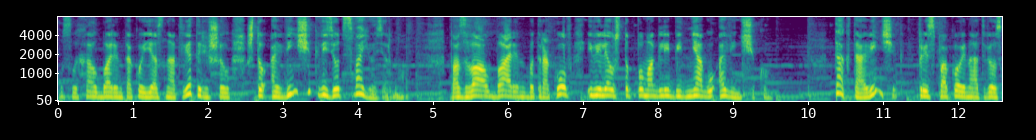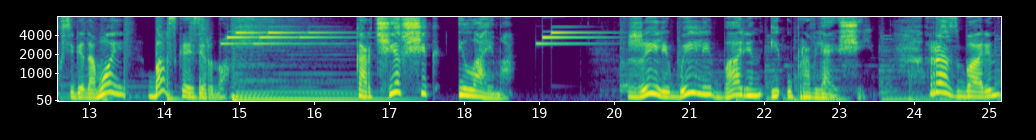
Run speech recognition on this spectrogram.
Услыхал барин такой ясный ответ и решил, что овинщик везет свое зерно. Позвал барин батраков и велел, чтоб помогли беднягу-овинщику. Так-то овинщик преспокойно отвез к себе домой барское зерно. Корчевщик и лайма Жили-были барин и управляющий. Раз барин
